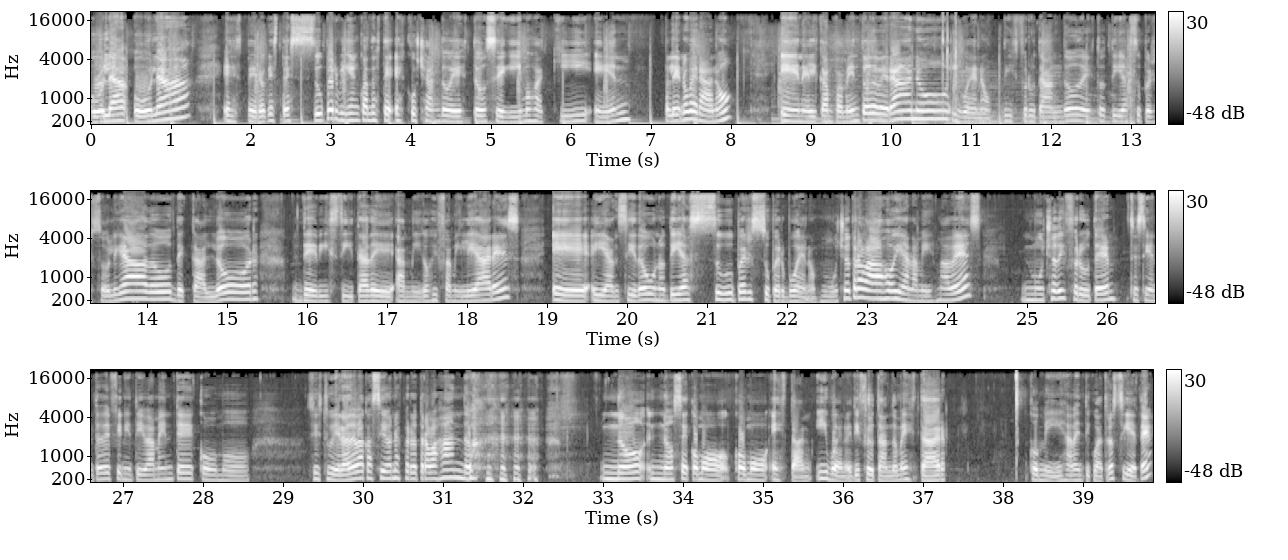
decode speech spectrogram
Hola, hola. Espero que estés súper bien cuando estés escuchando esto. Seguimos aquí en pleno verano en el campamento de verano y bueno, disfrutando de estos días súper soleados, de calor, de visita de amigos y familiares eh, y han sido unos días súper, súper buenos. Mucho trabajo y a la misma vez mucho disfrute. Se siente definitivamente como si estuviera de vacaciones pero trabajando. no, no sé cómo, cómo están. Y bueno, disfrutándome estar con mi hija 24/7,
